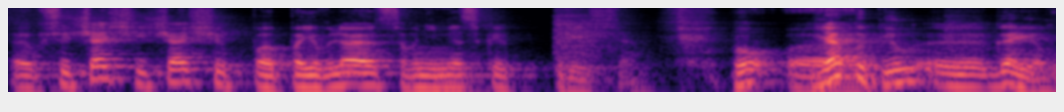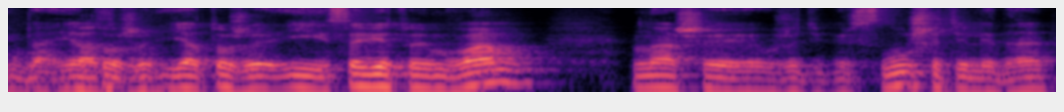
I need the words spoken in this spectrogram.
э, все чаще и чаще появляются в немецкой прессе. Ну, э, я купил э, горелку. Да, я тоже, я тоже и советуем вам, наши уже теперь слушатели, да,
